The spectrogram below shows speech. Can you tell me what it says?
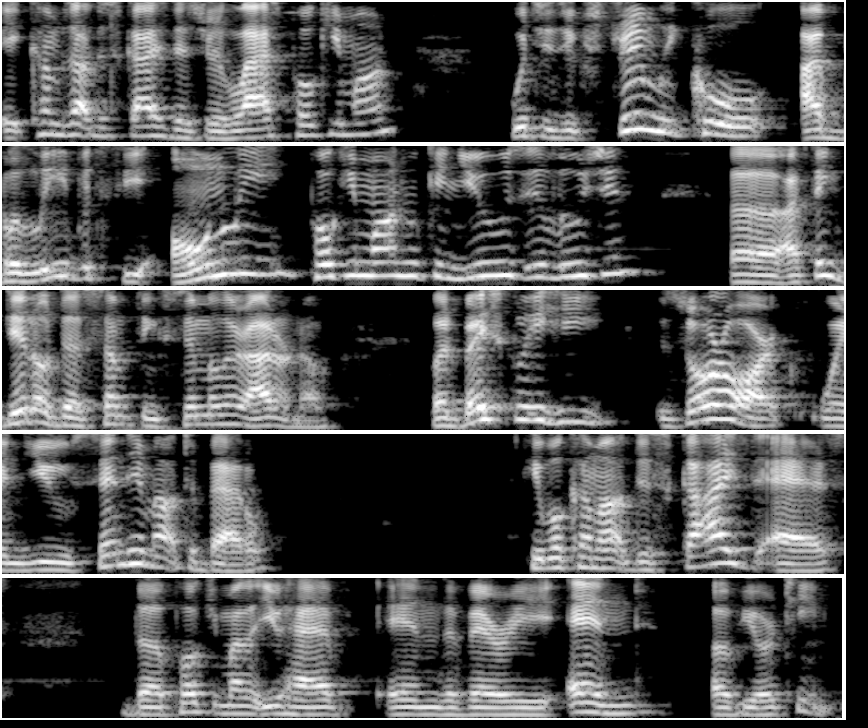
it comes out disguised as your last Pokemon, which is extremely cool. I believe it's the only Pokemon who can use illusion. Uh, I think Ditto does something similar. I don't know. But basically, he Zoroark, when you send him out to battle, he will come out disguised as the Pokemon that you have in the very end of your team.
